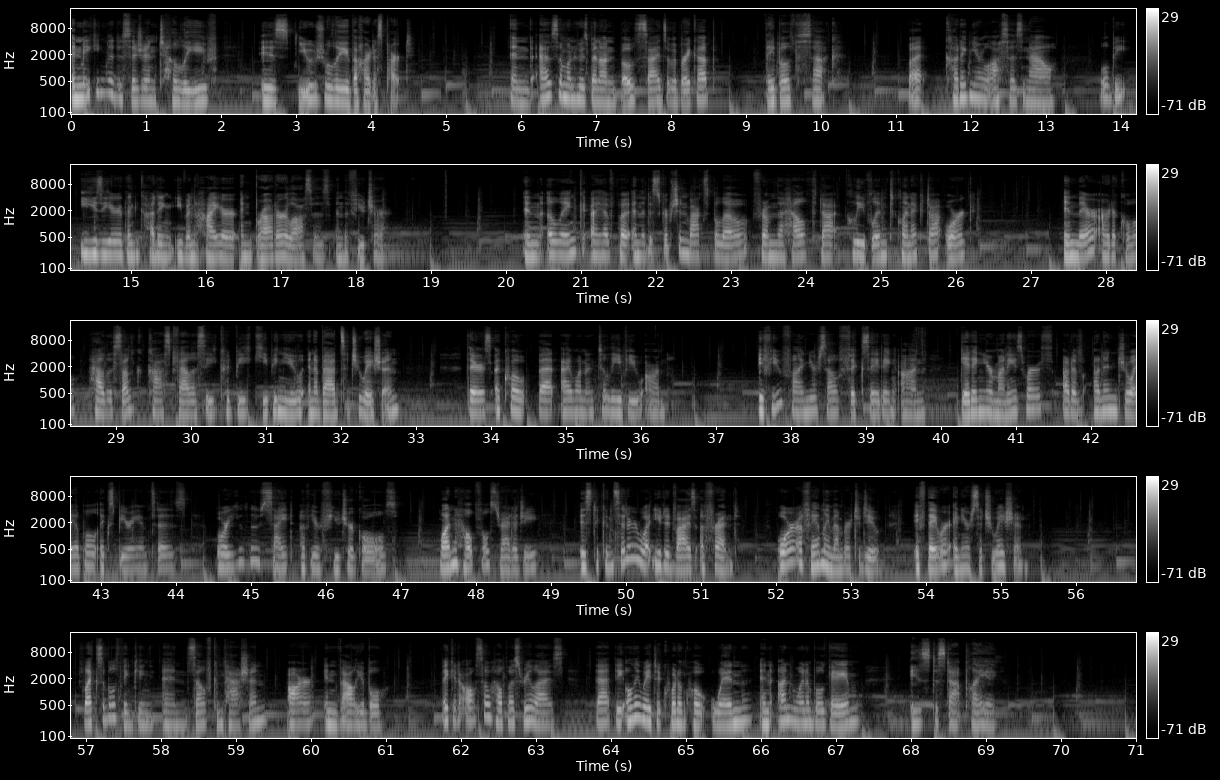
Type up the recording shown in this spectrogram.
And making the decision to leave is usually the hardest part. And as someone who's been on both sides of a breakup, they both suck. But cutting your losses now will be easier than cutting even higher and broader losses in the future. In a link I have put in the description box below from the health.clevelandclinic.org, in their article, How the Sunk Cost Fallacy Could Be Keeping You in a Bad Situation, there's a quote that I wanted to leave you on. If you find yourself fixating on getting your money's worth out of unenjoyable experiences, or you lose sight of your future goals, one helpful strategy is to consider what you'd advise a friend or a family member to do if they were in your situation. Flexible thinking and self compassion are invaluable. They can also help us realize that the only way to quote unquote win an unwinnable game is to stop playing.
